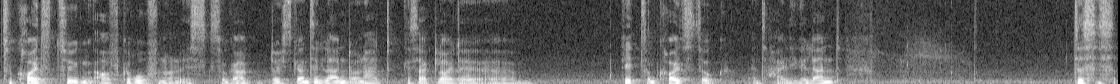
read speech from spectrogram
zu Kreuzzügen aufgerufen und ist sogar durchs ganze Land und hat gesagt, Leute, äh, geht zum Kreuzzug ins Heilige Land. Das ist,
